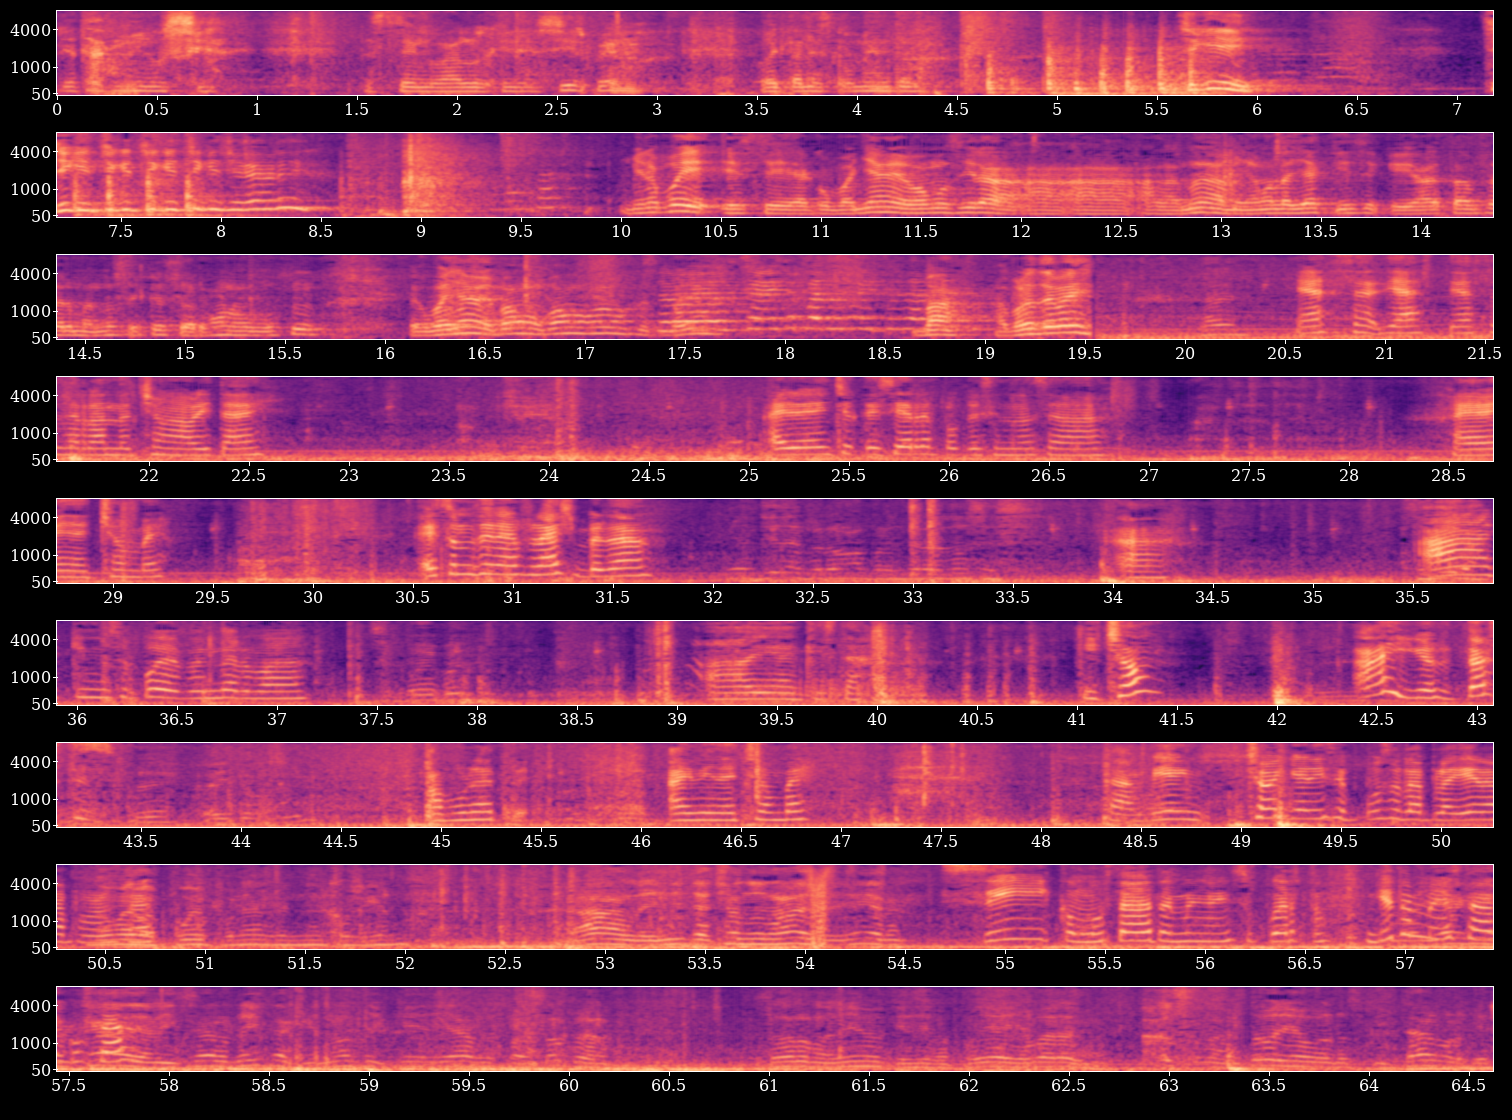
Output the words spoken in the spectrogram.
¿Qué tal amigos? Les tengo algo que decir, pero ahorita les comento. Chiqui, chiqui, chiqui, chiqui, chiqui, chiqui. Mira pues, este, acompáñame, vamos a ir a, a, a la nueva, me llama la Jackie, dice que ya está enferma, no sé qué es su hermano. Acompáñame, vamos, vamos, vamos. Frito, Va, apúrate, ve. Ya, ya, ya está cerrando el chon ahorita, eh. Ahí le he dicho que cierren porque si no se va. Ahí viene el chon, ve. Esto no tiene flash, ¿verdad? No entiende, pero vamos a prender las luces. Ah. Ah, aquí no se puede prender, va. ¿Se puede ver? Ah, bien, aquí está. ¿Y chon? Ay, ¿qué asustaste? Sí, ahí te Apúrate. Ahí viene Chon, ve. También, Chon ya ni se puso la playera por No me la pude poner, venir corriendo. Ah, Lenita echando una vez, señora. Sí, como estaba también ahí en su cuarto. Yo también estaba Acaba de acostada. avisar ahorita que no sé qué diablos pasó, pero solo me dijo que se la podía llevar al, sanatorio o al hospital porque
